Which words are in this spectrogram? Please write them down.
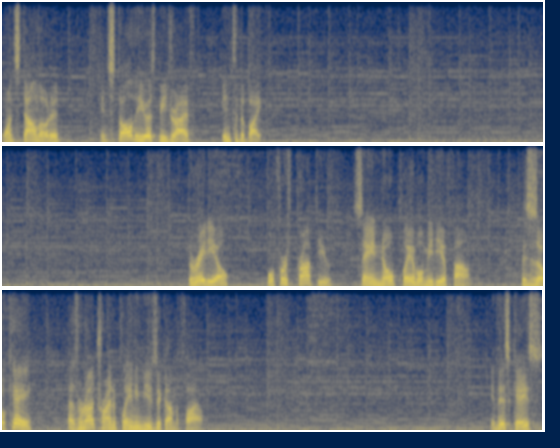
Once downloaded, install the USB drive into the bike. The radio will first prompt you saying no playable media found. This is okay, as we're not trying to play any music on the file. In this case,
